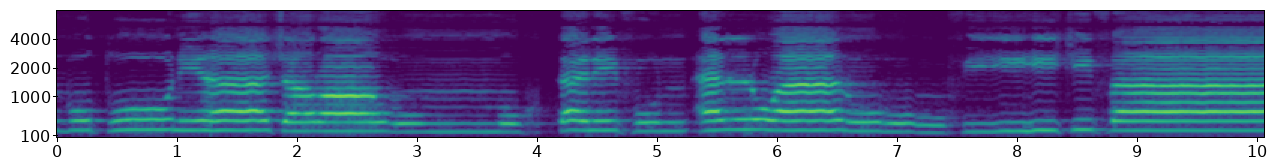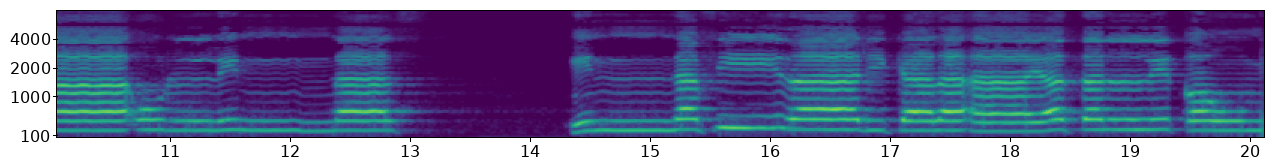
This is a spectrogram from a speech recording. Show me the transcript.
بطونها شراب مختلف ألوانه فيه شفاء للناس إن في ذلك لآية لقوم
